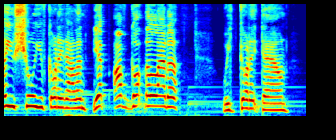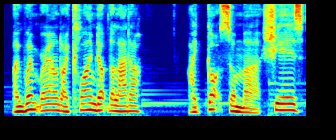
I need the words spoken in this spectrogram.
Are you sure you've got it, Alan? Yep, I've got the ladder. We got it down. I went round, I climbed up the ladder. I got some uh, shears.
